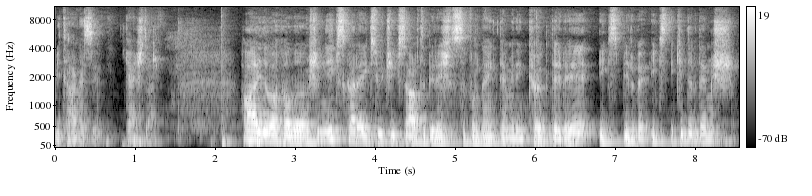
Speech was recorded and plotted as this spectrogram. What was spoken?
bir tanesi gençler. Haydi bakalım. Şimdi x kare eksi 3x artı 1 eşit 0 denkleminin kökleri x1 ve x2'dir demiş.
